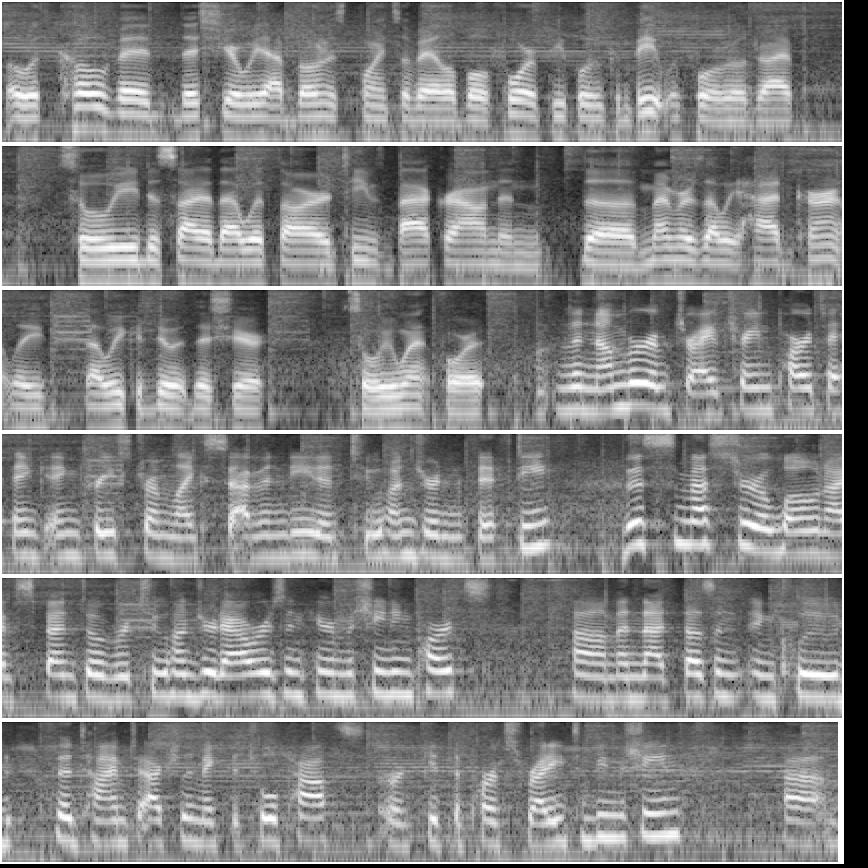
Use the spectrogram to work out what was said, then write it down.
but with COVID, this year we have bonus points available for people who compete with four-wheel drive. So we decided that with our team's background and the members that we had currently, that we could do it this year. So we went for it. The number of drivetrain parts I think increased from like 70 to 250. This semester alone I've spent over 200 hours in here machining parts. Um, and that doesn't include the time to actually make the tool paths or get the parts ready to be machined. Um,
